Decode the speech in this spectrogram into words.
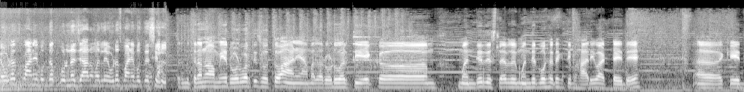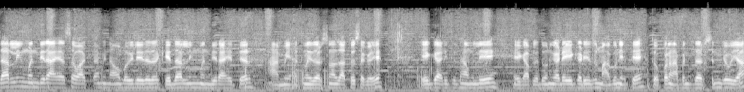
एवढंच पाणी फक्त पूर्ण जारमधलं एवढंच पाणी फक्त शिल्लक तर मित्रांनो आम्ही रोडवरतीच होतो आणि आम्हाला रोडवरती एक मंदिर दिसलं तुम्ही मंदिर बघू शकता किती भारी वाटतं ते. केदारलिंग मंदिर आहे असं वाटतं. आम्ही नाव बघितलं इथे तर केदारलिंग मंदिर आहे तर आम्ही आतमध्ये दर्शनाला जातो सगळे. एक गाडी तिथे थांबली. एक आपल्या दोन गाड्या एक गाडी अजून मागून येते. तोपर्यंत आपण दर्शन घेऊया.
